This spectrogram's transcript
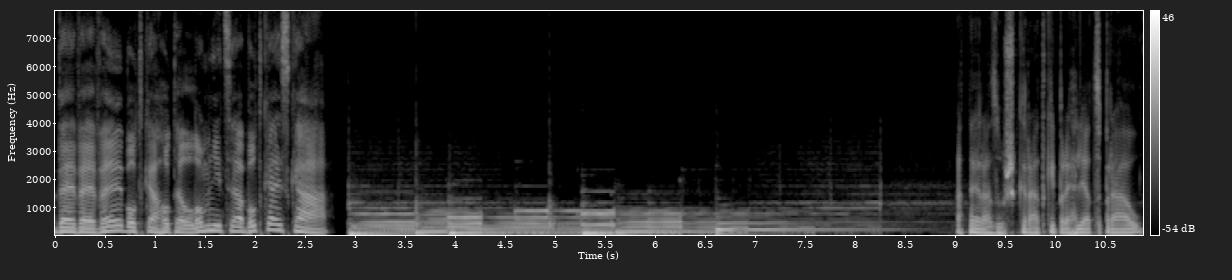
www.hotellomnica.sk A teraz už krátky prehľad správ.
